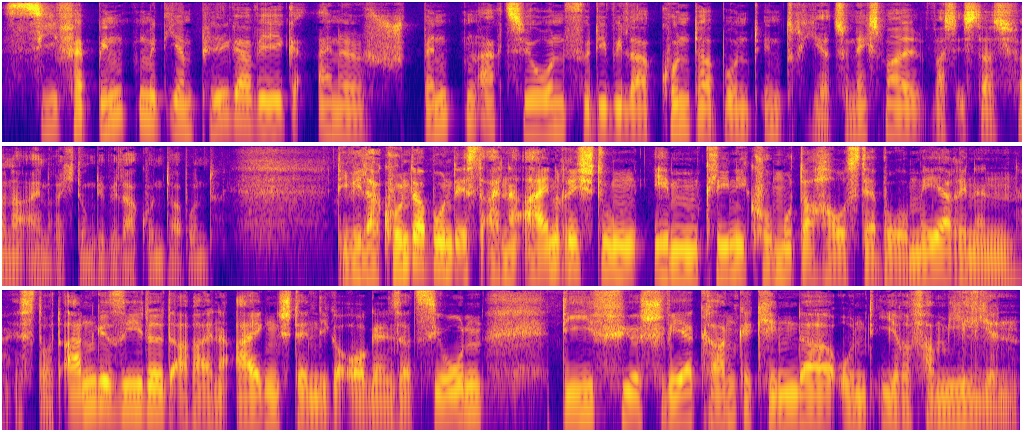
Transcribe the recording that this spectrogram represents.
Sie verbinden mit Ihrem Pilgerweg eine Spendenaktion für die Villa Kunterbund in Trier. Zunächst mal, was ist das für eine Einrichtung, die Villa Kunterbund? Die Villa Kunterbund ist eine Einrichtung im Klinikum Mutterhaus der Borromäerinnen, ist dort angesiedelt, aber eine eigenständige Organisation, die für schwerkranke Kinder und ihre Familien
